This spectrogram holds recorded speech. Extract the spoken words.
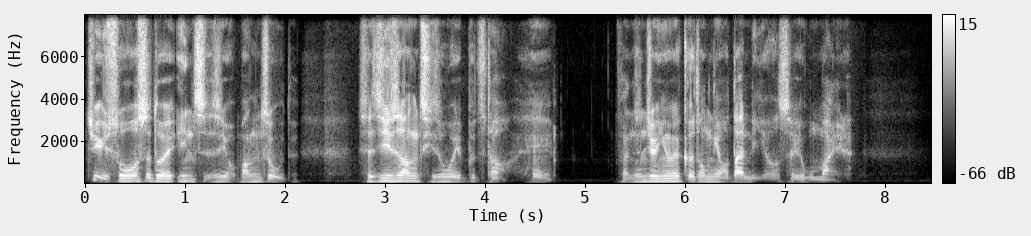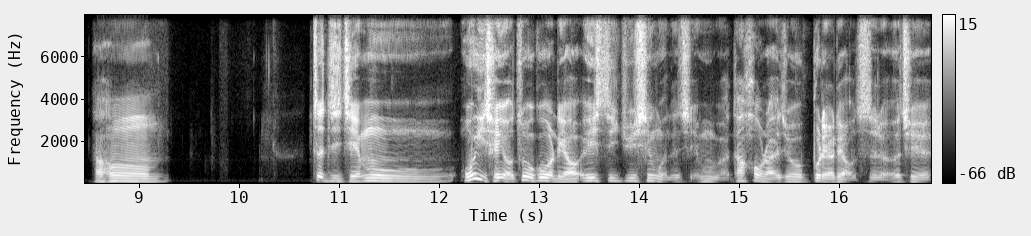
据说是对音质是有帮助的。实际上，其实我也不知道，嘿，反正就因为各种鸟蛋理由，所以我买了。然后。这集节目我以前有做过聊 A C G 新闻的节目吧，但后来就不了了之了。而且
